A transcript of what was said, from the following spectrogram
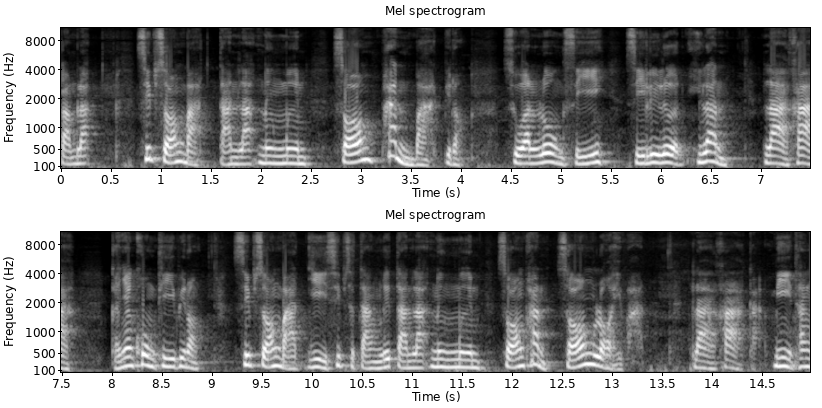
กรัมละ 12 บาท ตันละ 12,000 บาทพี่น้องส่วนโล่งสี สีลีเลิศฮิลันราคาก็ยังคงทีพี่น้อง 12 บาท 20 สตางค์หรือตันละ 12,200 บาท ราคากะมีทั้ง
